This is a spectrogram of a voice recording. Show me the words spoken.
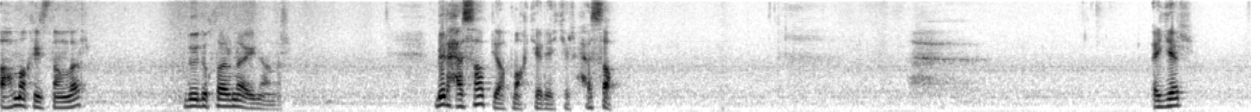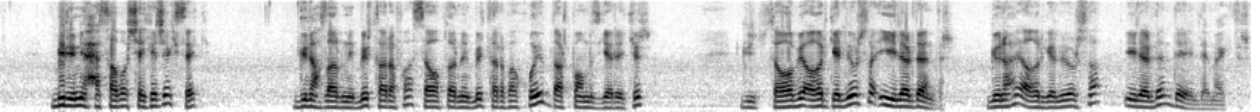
ahmak insanlar duyduklarına inanır. Bir hesap yapmak gerekir, hesap. Eğer birini hesaba çekeceksek, günahlarını bir tarafa, sevaplarını bir tarafa koyup dartmamız gerekir. Sevabı ağır geliyorsa iyilerdendir. Günahı ağır geliyorsa iyilerden değil demektir.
